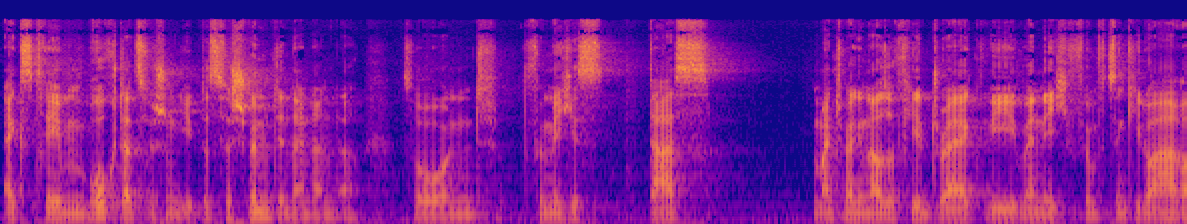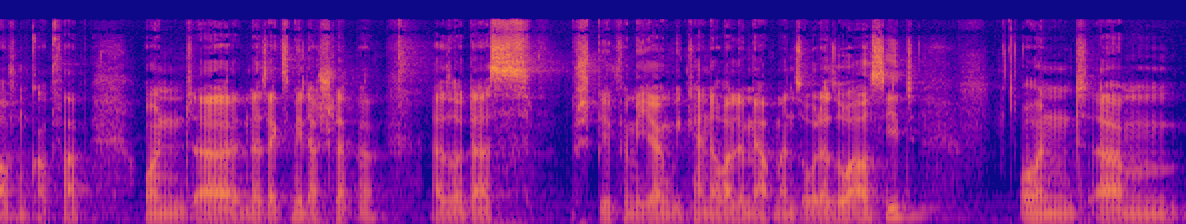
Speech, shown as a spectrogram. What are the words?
extremen Bruch dazwischen gibt. Das verschwimmt ineinander. So, und für mich ist das manchmal genauso viel Drag, wie wenn ich 15 Kilo Haare auf dem Kopf habe und äh, eine 6 Meter Schleppe. Also das spielt für mich irgendwie keine Rolle mehr, ob man so oder so aussieht. Und ähm,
